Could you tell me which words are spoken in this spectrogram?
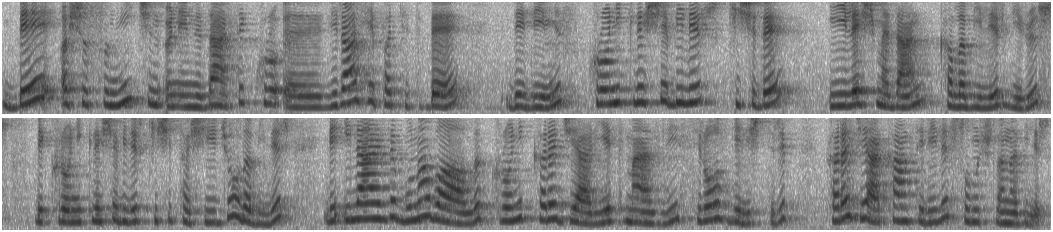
B aşısı niçin önemli dersek e, viral hepatit B dediğimiz kronikleşebilir kişide iyileşmeden kalabilir virüs ve kronikleşebilir kişi taşıyıcı olabilir ve ileride buna bağlı kronik karaciğer yetmezliği siroz geliştirip karaciğer kanseriyle sonuçlanabilir.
